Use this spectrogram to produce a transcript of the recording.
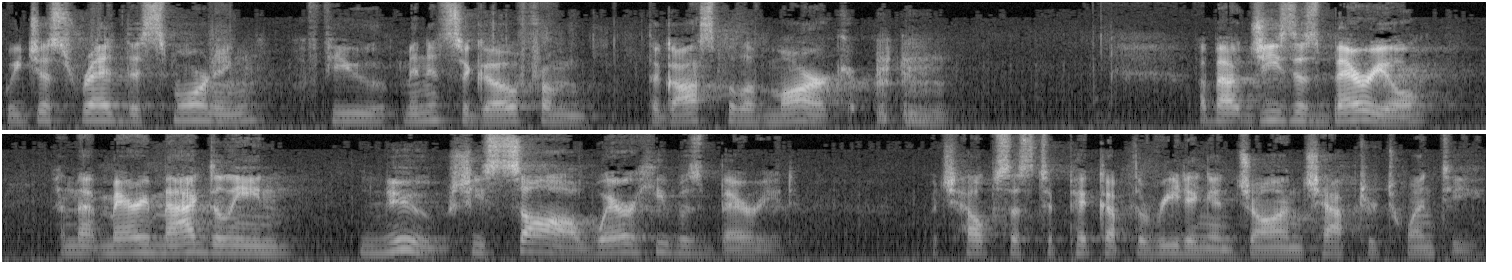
We just read this morning, a few minutes ago, from the Gospel of Mark about Jesus' burial and that Mary Magdalene knew, she saw where he was buried, which helps us to pick up the reading in John chapter 20.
